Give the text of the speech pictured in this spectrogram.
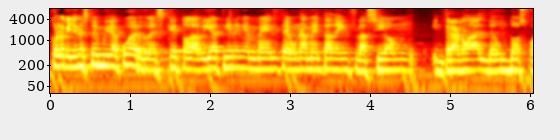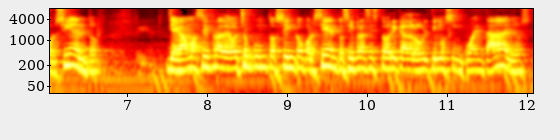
con lo que yo no estoy muy de acuerdo es que todavía tienen en mente una meta de inflación interanual de un 2%. Llegamos a cifra de 8.5%, cifras históricas de los últimos 50 años.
